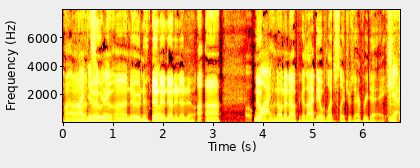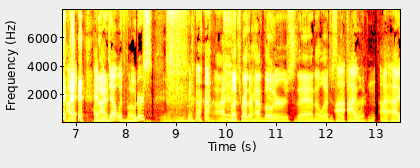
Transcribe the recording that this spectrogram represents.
Uh-uh. I disagree. Uh, no, no, no, no, no, no, no, no. Uh-uh. Oh. Nope. Why? No, no, no. Because I deal with legislatures every day. Yeah, I, have you I- dealt with voters? I'd much rather have voters than a legislature. I wouldn't. I I,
